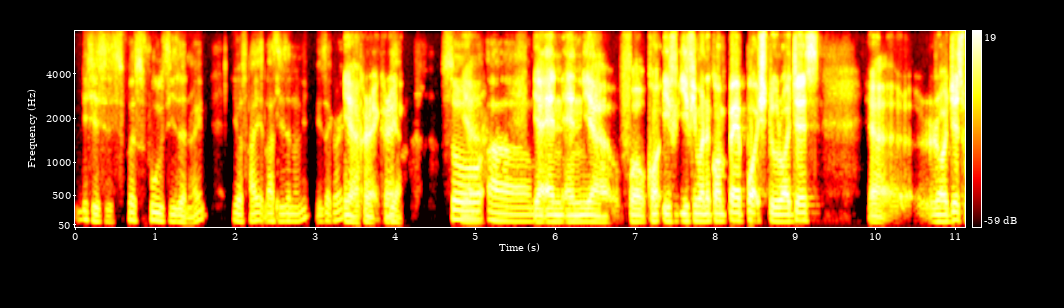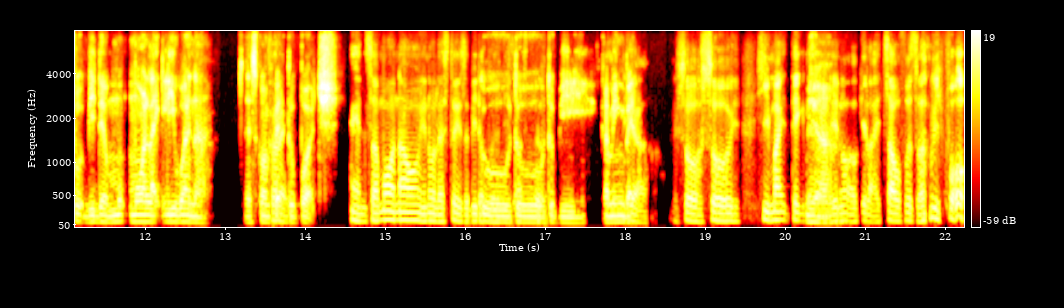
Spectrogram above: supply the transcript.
this is his first full season, right? He was hired last season only. Is that correct? yeah, correct, correct. Yeah. So, Yeah. um, Yeah, and and yeah, for if if you want to compare Poch to Rodgers, yeah, Rodgers would be the mo- more likely one uh, as compared to Poch and some more now, you know, Leicester is a bit of to a to to be coming back. Yeah. So so he might take the Yeah. you know okay like chow first uh, before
